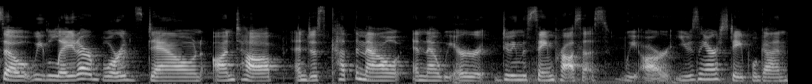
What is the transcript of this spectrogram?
So we laid our boards down on top and just cut them out and now we are doing the same process. We are using our staple gun,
